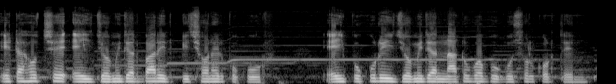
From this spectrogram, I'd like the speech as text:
এটা হচ্ছে এই জমিদার বাড়ির পিছনের পুকুর। এই পুকুরেই জমিদার নাটুবাবু গোসল করতেন।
